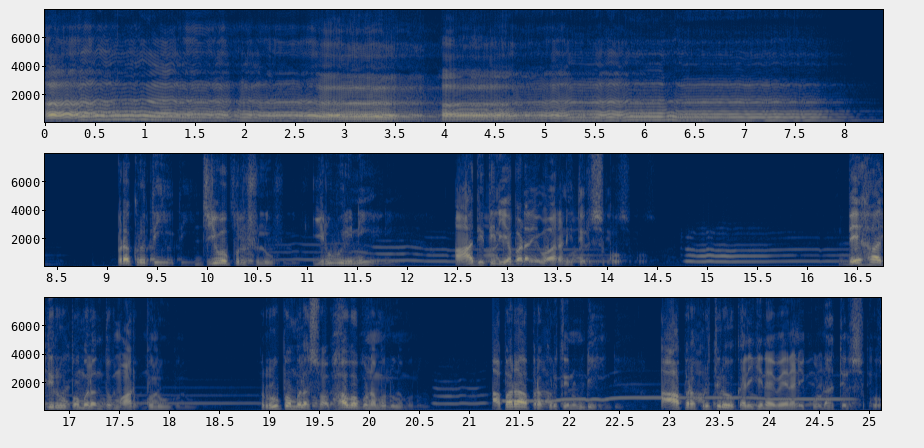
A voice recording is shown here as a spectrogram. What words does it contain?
आ ప్రకృతి జీవపురుషులు ఇరువురిని ఆది తెలియబడని వారని తెలుసుకో. దేహాది రూపములందు మార్పులు రూపముల స్వభావ గుణములు అపరా ప్రకృతి నుండి ఆ ప్రకృతిలో కలిగినవేనని కూడా తెలుసుకో.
